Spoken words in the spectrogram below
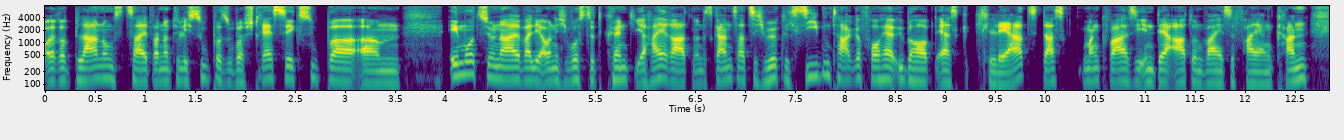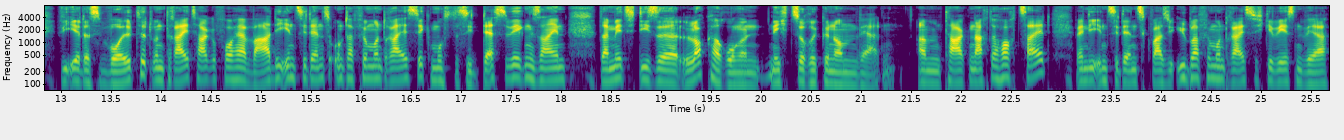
eure Planungszeit war natürlich super, super stressig, super ähm, emotional, weil ihr auch nicht wusstet, könnt ihr heiraten. Und das Ganze hat sich wirklich sieben Tage vorher überhaupt erst geklärt, dass man quasi in der Art und Weise feiern kann, wie ihr das wolltet. Und drei Tage vorher war die Inzidenz unter 35, musste sie deswegen sein, damit diese Lockerungen nicht zurückgenommen werden. Am Tag nach der Hochzeit, wenn die Inzidenz quasi über 35 gewesen wäre,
